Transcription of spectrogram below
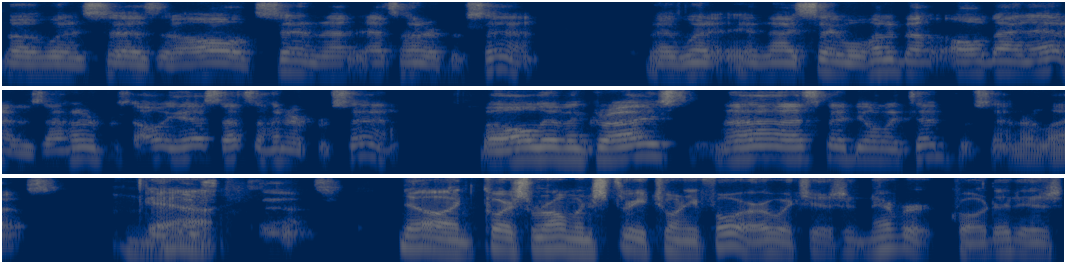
But when it says that all of sin, that, that's 100%. But when, and I say, well, what about all? Is that 100%? Oh, yes, that's 100%. But all live in Christ? No, nah, that's maybe only 10% or less. Yeah. No, and of course Romans 3:24, which is never quoted, is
